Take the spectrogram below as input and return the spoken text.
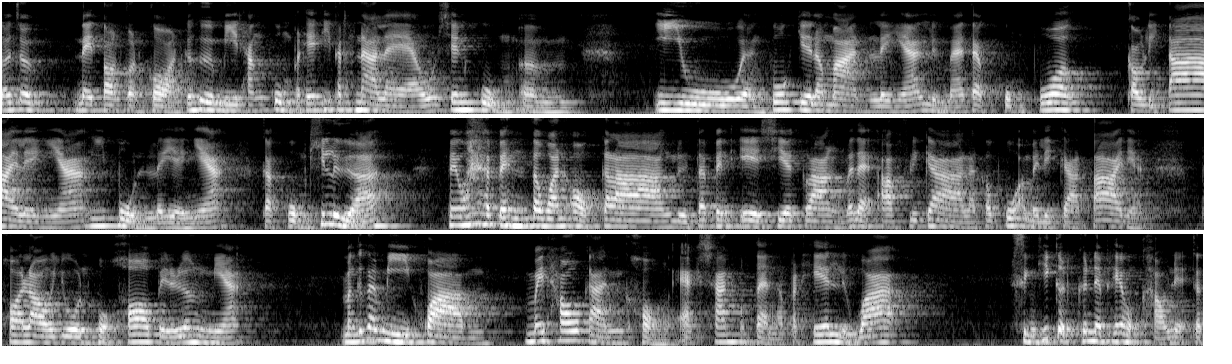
ก็จะในตอนก่อนๆก็คือมีทั้งกลุ่มประเทศที่พัฒนาแล้ว เช่นกลุ่มเอ่อ EU อย่างพวกเยอรมันอะไรเงี้ยหรือแม้แต่กลุ่มพวกเกาหลีใต้อะไรเงี้ยญี่ปุ่นอะไรอย่างเงี้ยกับกลุ่มที่เหลือ ไม่ว่าจะเป็นตะวันออกกลาง หรือจะเป็นเอเชียกลางหรือแม้แต่แอฟริกา แล้วก็พวกอเมริกาใต้เนี่ย พอเราโยนหัวข้อไปเรื่องเนี้ยมันก็จะมีความ ไม่เท่ากันของ action ของแต่ละประเทศหรือว่าสิ่งที่เกิดขึ้นในประเทศของเขาเนี่ยจะ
